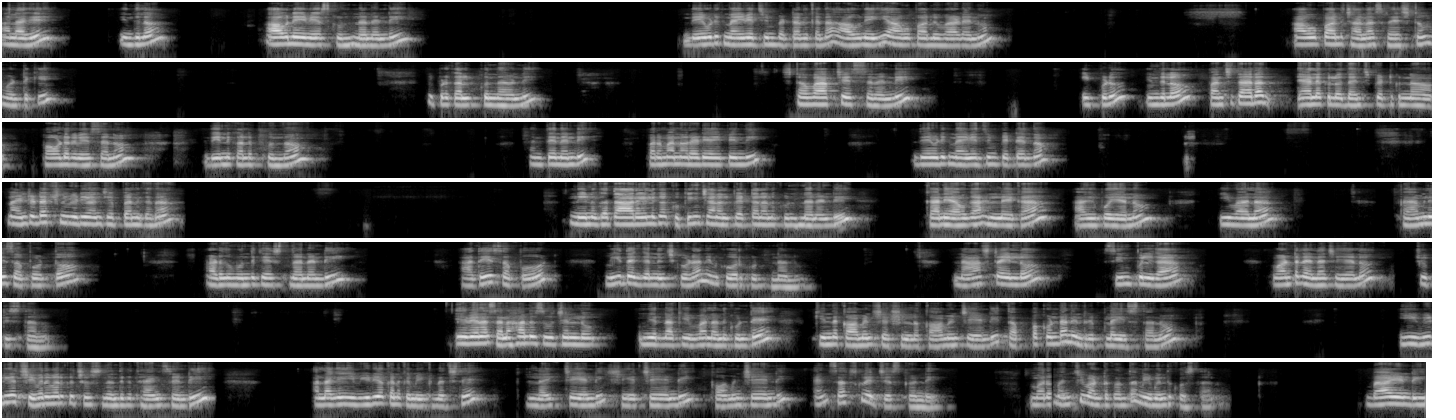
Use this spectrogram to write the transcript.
అలాగే ఇందులో ఆవు నెయ్యి వేసుకుంటున్నానండి. దేవుడికి నైవేద్యం పెట్టాలి కదా ఆవు నెయ్యి ఆవు పాలు వాడాను. ఆవు పాలు చాలా శ్రేష్టం వంటికి. ఇప్పుడు కలుపుకుందామండి. స్టవ్ ఆఫ్ చేస్తానండి. ఇప్పుడు ఇందులో పంచదార యాలకులు దంచి పెట్టుకున్న పౌడర్ వేసాను. దీన్ని కలుపుకుందాం. అంతేనండి. పరమాన్నం రెడీ అయిపోయింది. దేవుడికి నైవేద్యం పెట్టేద్దాం. నా ఇంట్రడక్షన్ వీడియో అని చెప్పాను కదా. నేను గత ఆరేళ్ళుగా కుకింగ్ ఛానల్ పెట్టాలనుకుంటున్నానండి. కానీ అవగాహన లేక ఆగిపోయాను. ఇవాళ ఫ్యామిలీ సపోర్ట్తో అడుగు ముందుకేస్తున్నానండి. అదే సపోర్ట్ మీ దగ్గర నుంచి కూడా నేను కోరుకుంటున్నాను. నా స్టైల్లో సింపుల్గా వంటలు ఎలా చేయాలో చూపిస్తాను. ఏవైనా సలహాలు సూచనలు మీరు నాకు ఇవ్వాలనుకుంటే కింద కామెంట్ సెక్షన్లో కామెంట్ చేయండి. తప్పకుండా నేను రిప్లై ఇస్తాను. ఈ వీడియో చివరి వరకు చూసినందుకు థ్యాంక్స్ అండి. అలాగే ఈ వీడియో కనుక మీకు నచ్చితే లైక్ చేయండి షేర్ చేయండి కామెంట్ చేయండి అండ్ సబ్స్క్రైబ్ చేసుకోండి. మరో మంచి వంటకంతో మీ ముందుకు వస్తాను. బాయ్ అండి.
